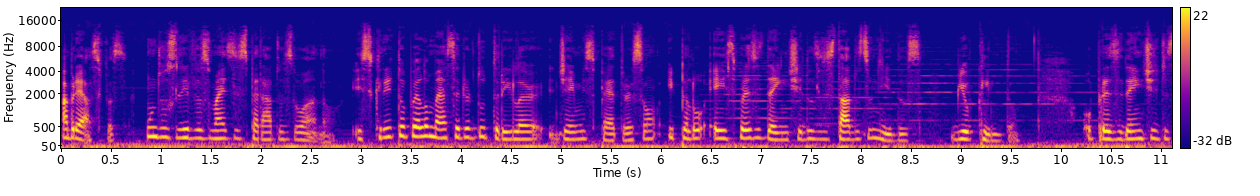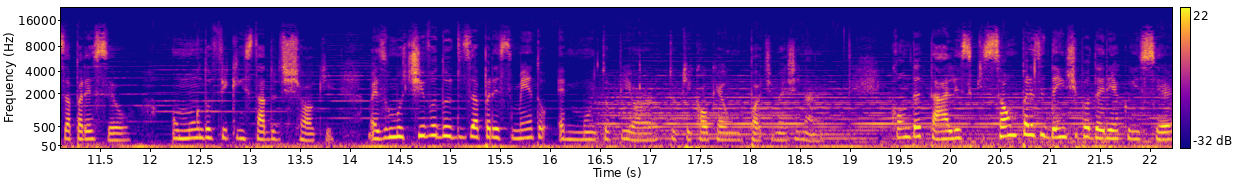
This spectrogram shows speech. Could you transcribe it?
Aspas. Um dos livros mais esperados do ano, escrito pelo mestre do thriller James Patterson e pelo ex-presidente dos Estados Unidos, Bill Clinton. O presidente desapareceu. O mundo fica em estado de choque, mas o motivo do desaparecimento é muito pior do que qualquer um pode imaginar. Com detalhes que só um presidente poderia conhecer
